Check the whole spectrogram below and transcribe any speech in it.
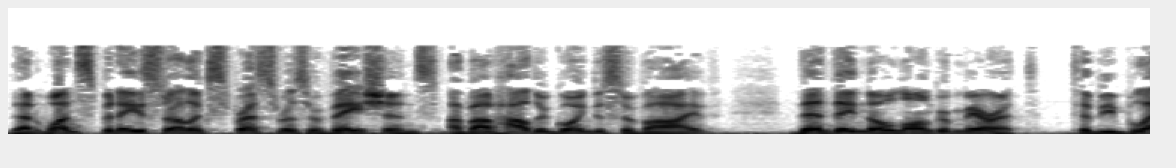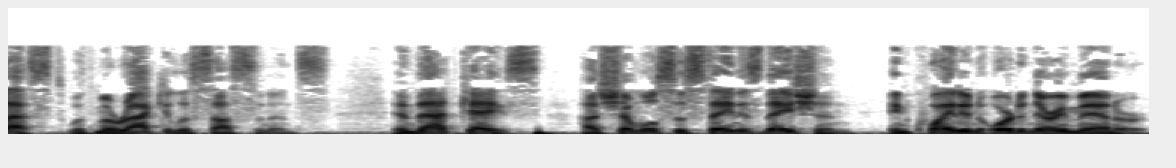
that once Bnei Israel express reservations about how they're going to survive, then they no longer merit to be blessed with miraculous sustenance. In that case, Hashem will sustain his nation in quite an ordinary manner,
